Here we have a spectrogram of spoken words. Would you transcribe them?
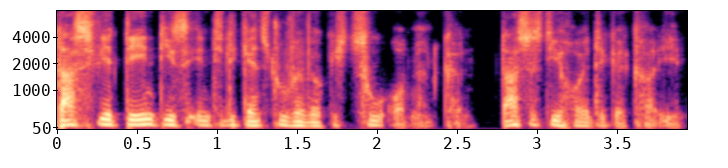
dass wir denen diese Intelligenzstufe wirklich zuordnen können. Das ist die heutige KI.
